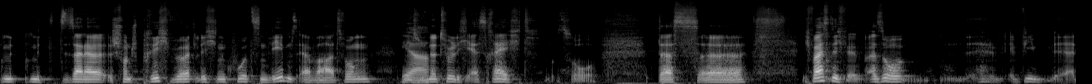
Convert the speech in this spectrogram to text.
mit, mit seiner schon sprichwörtlichen kurzen Lebenserwartung Ja. natürlich erst recht. So, dass, äh, ich weiß nicht, also äh, wie, äh,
